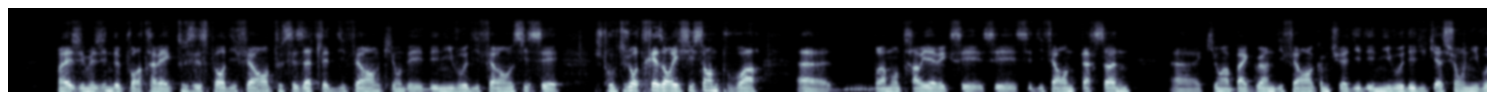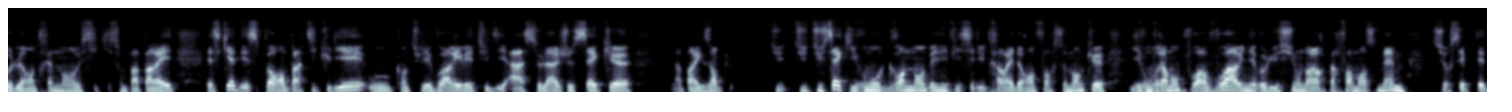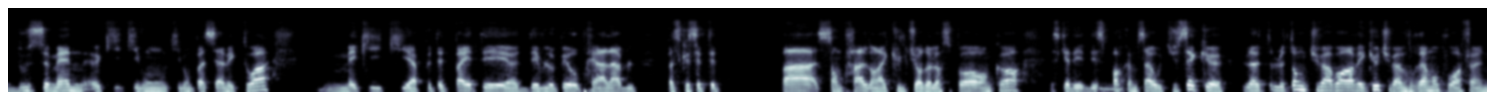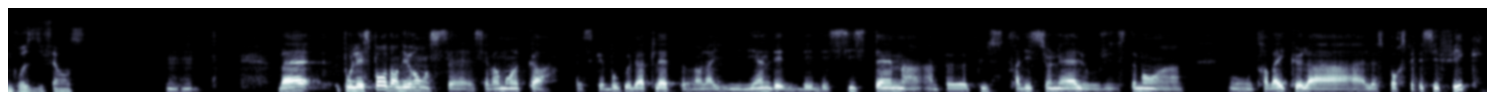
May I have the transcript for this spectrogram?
Ouais, j'imagine de pouvoir travailler avec tous ces sports différents, tous ces athlètes différents qui ont des, niveaux différents aussi. C'est, je trouve toujours très enrichissant de pouvoir euh, vraiment travailler avec ces, différentes personnes euh, qui ont un background différent, comme tu as dit, des niveaux d'éducation au niveau de leur entraînement aussi qui ne sont pas pareils. Est-ce qu'il y a des sports en particulier où quand tu les vois arriver, tu dis, ah, cela, je sais que, bah, par exemple, tu, sais qu'ils vont grandement bénéficier du travail de renforcement, qu'ils vont vraiment pouvoir voir une évolution dans leur performance, même sur ces peut-être 12 semaines euh, qui, vont, qui vont passer avec toi, mais qui n'a peut-être pas été euh, développé au préalable parce que c'est peut-être pas central dans la culture de leur sport encore? Est-ce qu'il y a des, sports mmh. comme ça où tu sais que le, temps que tu vas avoir avec eux, tu vas vraiment pouvoir faire une grosse différence? Mmh ben, Pour les sports d'endurance, c'est vraiment le cas parce que beaucoup d'athlètes, voilà, ils viennent des, des, systèmes un, peu plus traditionnels où justement on travaille que la, le sport spécifique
